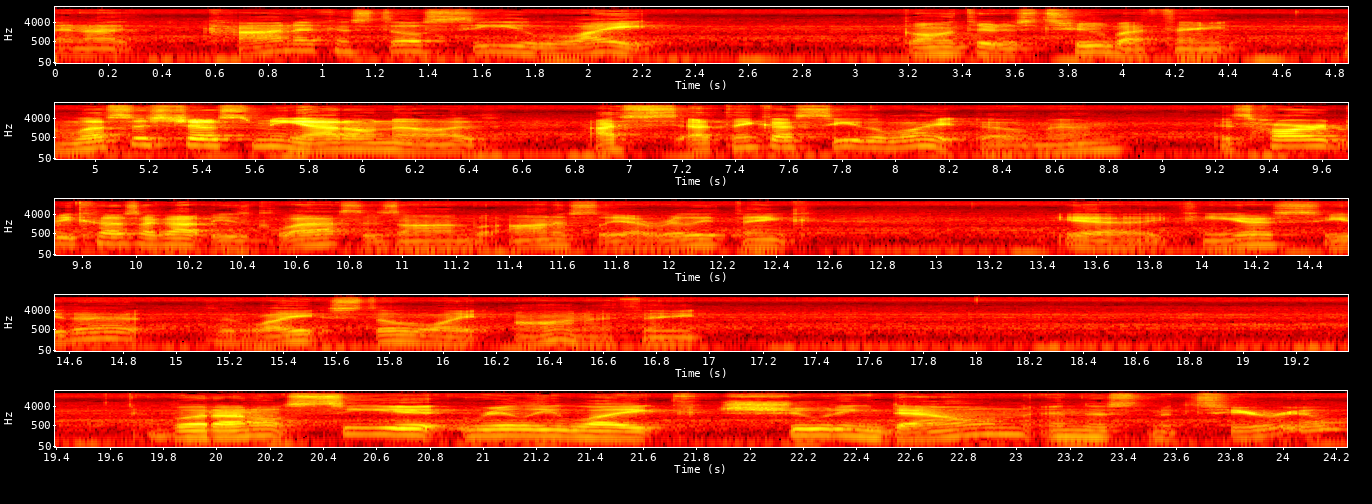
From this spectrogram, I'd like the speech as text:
and I kind of can still see light going through this tube, I think. Unless it's just me, I don't know. I, I, I think I see the light though, man. It's hard because I got these glasses on, but honestly, I really think, yeah, can you guys see that? The light's still like on, I think. But I don't see it really like shooting down in this material.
